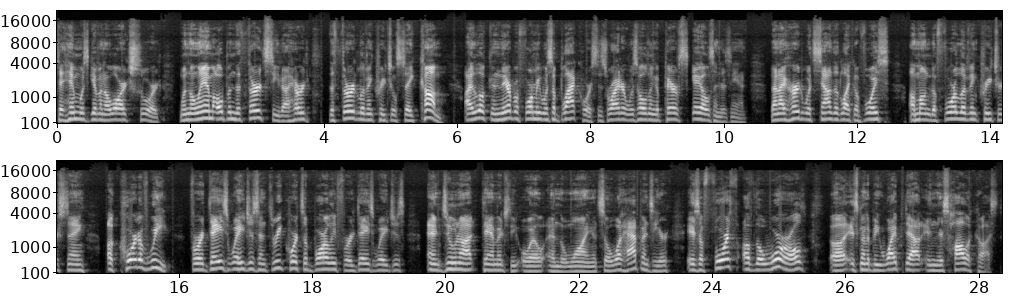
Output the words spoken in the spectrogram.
To him was given a large sword. When the Lamb opened the third seat, I heard the third living creature say, Come. I looked, and there before me was a black horse. His rider was holding a pair of scales in his hand. Then I heard what sounded like a voice among the four living creatures saying, A quart of wheat for a day's wages, and three quarts of barley for a day's wages, and do not damage the oil and the wine. And so, what happens here is a fourth of the world uh, is going to be wiped out in this Holocaust.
